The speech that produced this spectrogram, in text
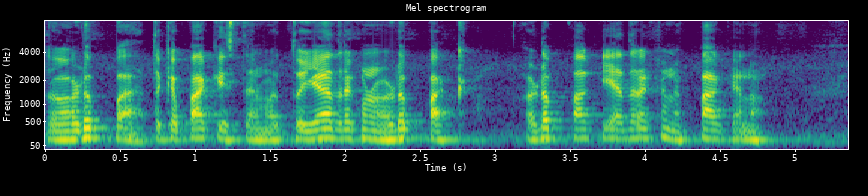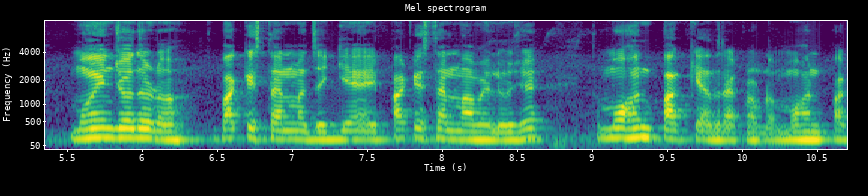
તો હડપ્પા, તો કે પાકિસ્તાનમાં, તો યાદ રાખવાનું હડપ્પાક. હડપ્પાક યાદ રાખે ને પાક એનો. મોહેનજોદડો, પાકિસ્તાનમાં જગ્યાએ પાકિસ્તાનમાં આવેલું છે. તો મોહન પાક યાદ રાખવાનું આપણે મોહન પાક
